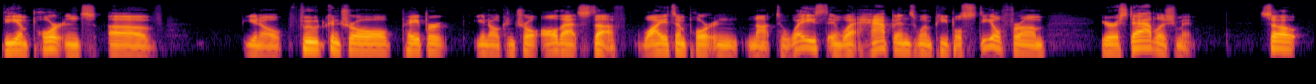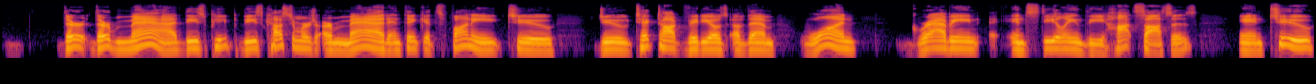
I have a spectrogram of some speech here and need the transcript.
the importance of you know food control, paper you know control, all that stuff. Why it's important not to waste, and what happens when people steal from your establishment. So they're they're mad. These people, these customers are mad and think it's funny to do TikTok videos of them one grabbing and stealing the hot sauces, and two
